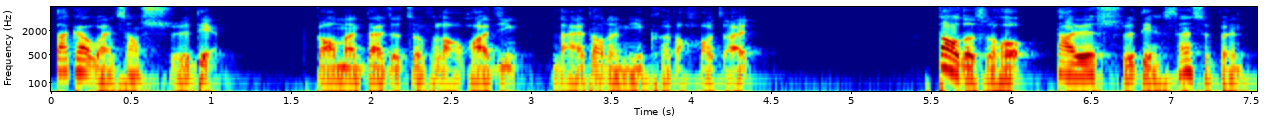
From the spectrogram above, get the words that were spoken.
大概晚上十点，高曼带着这副老花镜来到了尼可的豪宅。到的时候大约十点三十分，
